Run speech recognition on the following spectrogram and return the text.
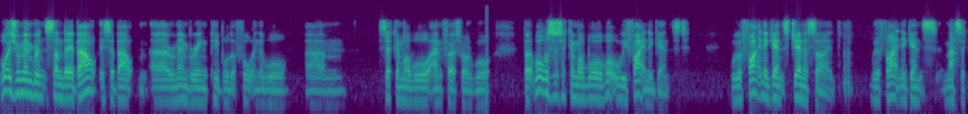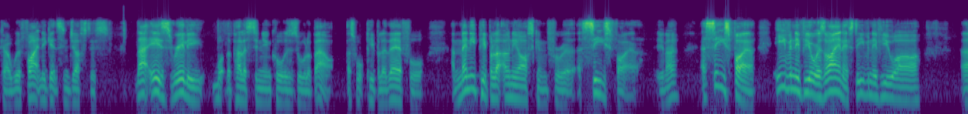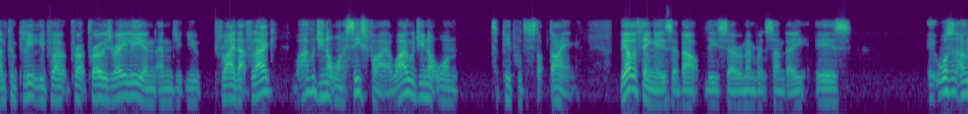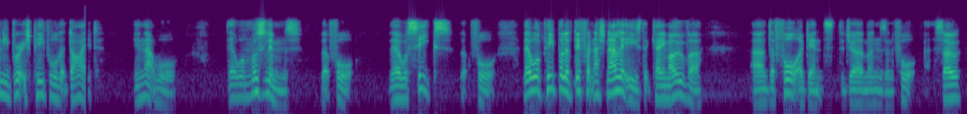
What is Remembrance Sunday about? It's about uh, remembering people that fought in the war, um, Second World War and First World War. But what was the Second World War? What were we fighting against? We were fighting against genocide. We were fighting against massacre. We were fighting against injustice. That is really what the Palestinian cause is all about. That's what people are there for. And many people are only asking for a, a ceasefire, you know, a ceasefire. Even if you're a Zionist, even if you are um, completely pro, pro, pro-Israeli and and you, fly that flag, why would you not want a ceasefire? Why would you not want to people to stop dying? The other thing is about these uh, Remembrance Sunday is it wasn't only British people that died in that war. There were Muslims that fought. There were Sikhs that fought. There were people of different nationalities that came over uh, that fought against the Germans and fought. So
